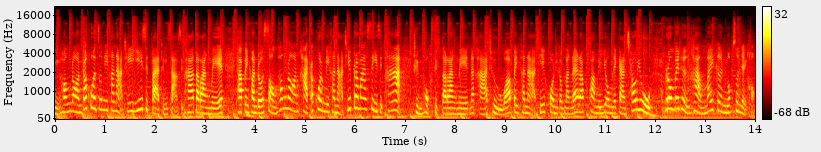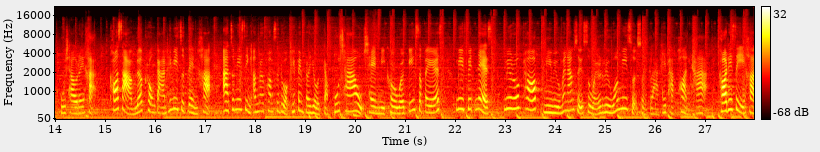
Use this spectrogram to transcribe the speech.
1 ห้องนอนก็ควรจะมีขนาดที่ 28-35 ตารางเมตร ถ้าเป็นคอนโด 2 ห้องนอนค่ะ ก็ควรมีขนาดที่ประมาณ 45-60 ตารางเมตรนะคะ ถือว่าเป็นขนาดที่คนกำลังได้รับความนิยมในการเช่าอยู่ รวมไปถึงค่ะไม่เกินงบส่วนใหญ่ของผู้เช่าด้วยค่ะข้อ 3 เลือกโครงการที่มีจุดเด่นค่ะ อาจจะมีสิ่งอำนวยความสะดวกที่เป็นประโยชน์กับผู้เช่า เช่นมี co-working space มีฟิตเนส มีรูฟท็อป มีวิวแม่น้ำสวยๆ หรือว่ามีสวนส่วนกลางให้พักผ่อนค่ะ ข้อทีสี่ 4 ค่ะ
